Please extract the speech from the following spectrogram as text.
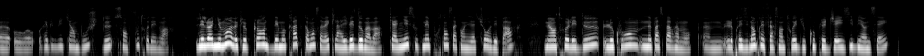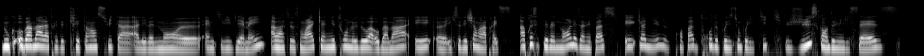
euh, au républicain Bush de s'en foutre des Noirs. L'éloignement avec le clan démocrate commence avec l'arrivée d'Obama. Kanye soutenait pourtant sa candidature au départ, mais entre les deux, le courant ne passe pas vraiment. Euh, le président préfère s'entourer du couple Jay-Z-Beyoncé. Donc Obama l'a traité de crétin suite à, l'événement euh, MTV VMA. À partir de ce moment-là, Kanye tourne le dos à Obama et euh, il se déchire dans la presse. Après cet événement, les années passent et Kanye ne prend pas trop de position politique jusqu'en 2016.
